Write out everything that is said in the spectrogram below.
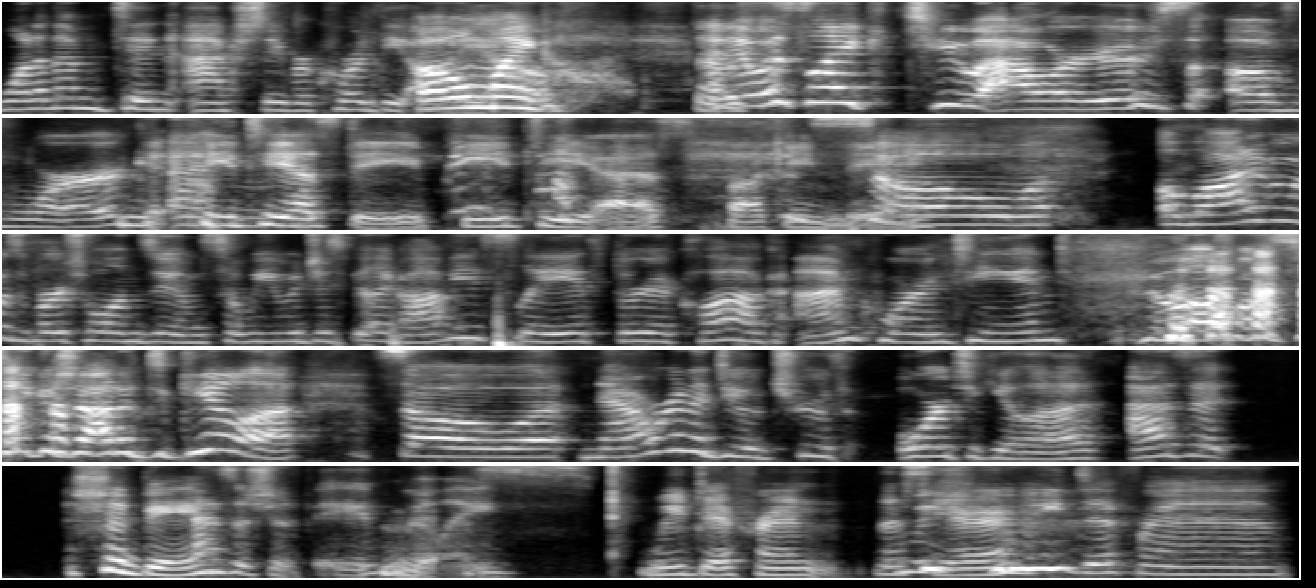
One of them didn't actually record the Oh my god. and it was like two hours of work. And PTSD. PTS fucking. So a lot of it was virtual and Zoom. So we would just be like, obviously, it's three o'clock. I'm quarantined. Who else wants to take a shot of tequila? So now we're gonna do truth or tequila as it Should be. as it should be, really. Yes. We different this we, year. We different.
